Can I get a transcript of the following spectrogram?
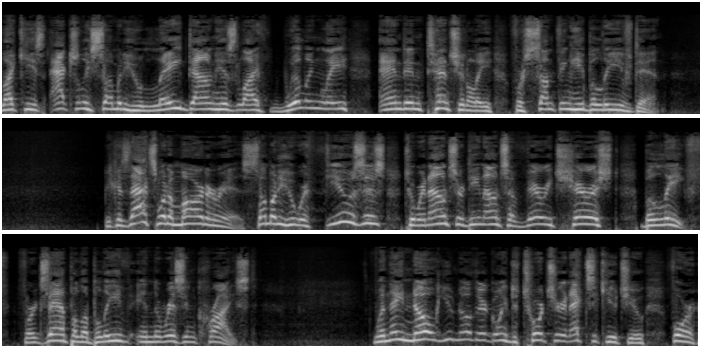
like he's actually somebody who laid down his life willingly and intentionally for something he believed in. Because that's what a martyr is. Somebody who refuses to renounce or denounce a very cherished belief. For example a belief in the risen christ. When they know you know they're going to torture and execute you for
